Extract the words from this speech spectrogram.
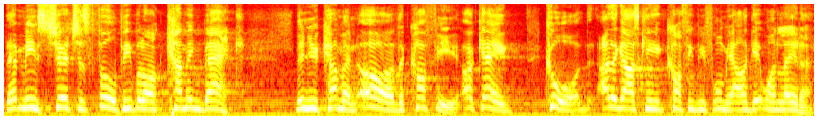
that means church is full. People are coming back. Then you come in, oh, the coffee. Okay, cool. Other guys can get coffee before me. I'll get one later.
